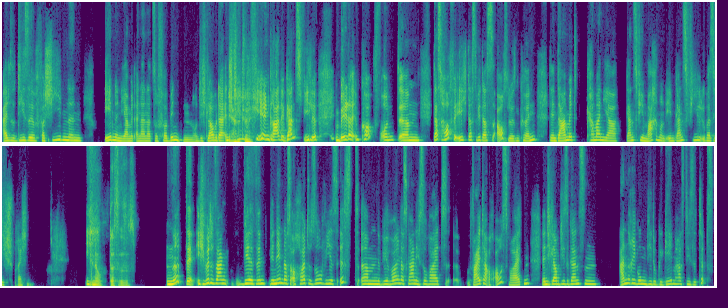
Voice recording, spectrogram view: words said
also diese verschiedenen Ebenen ja miteinander zu verbinden. Und ich glaube, da entstehen ja, vielen gerade ganz viele Bilder im Kopf. Und ähm, das hoffe ich, dass wir das auslösen können. Denn damit kann man ja ganz viel machen und eben ganz viel über sich sprechen. Ich, genau, das ist es. Ne, denn ich würde sagen, wir sind, wir nehmen das auch heute so, wie es ist. Ähm, wir wollen das gar nicht so weit äh, weiter auch ausweiten, denn ich glaube, diese ganzen Anregungen, die du gegeben hast, diese Tipps,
